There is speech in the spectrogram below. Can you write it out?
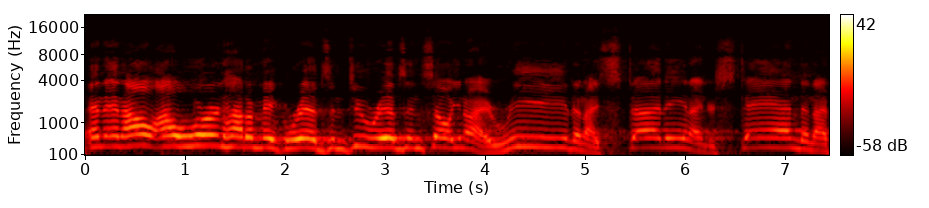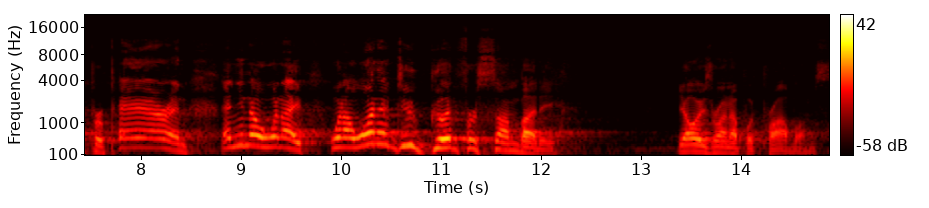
and, and I'll, I'll learn how to make ribs and do ribs. And so, you know, I read and I study and I understand and I prepare. And, and you know, when I, when I want to do good for somebody, you always run up with problems.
